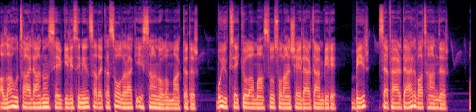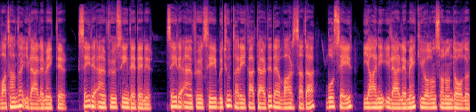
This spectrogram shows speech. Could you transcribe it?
Allahu Teala'nın sevgilisinin sadakası olarak ihsan olunmaktadır. Bu yüksek yola mahsus olan şeylerden biri 1. Seferder vatandır. Vatanda ilerlemektir. Seyri enfüsi de denir. Seyri enfüsi bütün tarikatlerde de varsa da bu seyir yani ilerlemek yolun sonunda olur.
